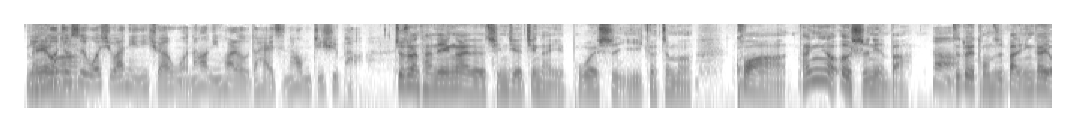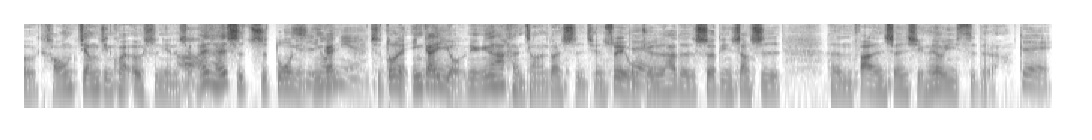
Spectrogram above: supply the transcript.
顶多就是我喜欢你，你喜欢我，然后你怀了我的孩子，然后我们继续跑。就算谈恋爱的情节进来，也不会是一个这么跨，他应该有二十年吧。嗯，这对同志伴侣应该有好像将近快二十年的相，还是还是十十多年，应该十多年应该有，因为因为它很长一段时间，所以我觉得它的设定上是很发人深省，很有意思的啦。对，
